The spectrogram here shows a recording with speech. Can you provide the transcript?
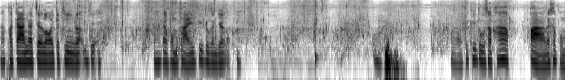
นะพาการเนี่ยเจอรอยกระทิงแล้วเมื่อกี้แต่ผมถ่ายพี่ดูกันเยอะแล้วโอ้ยโอ้โหพี่พี่ดูสภาพป่านะครับผม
